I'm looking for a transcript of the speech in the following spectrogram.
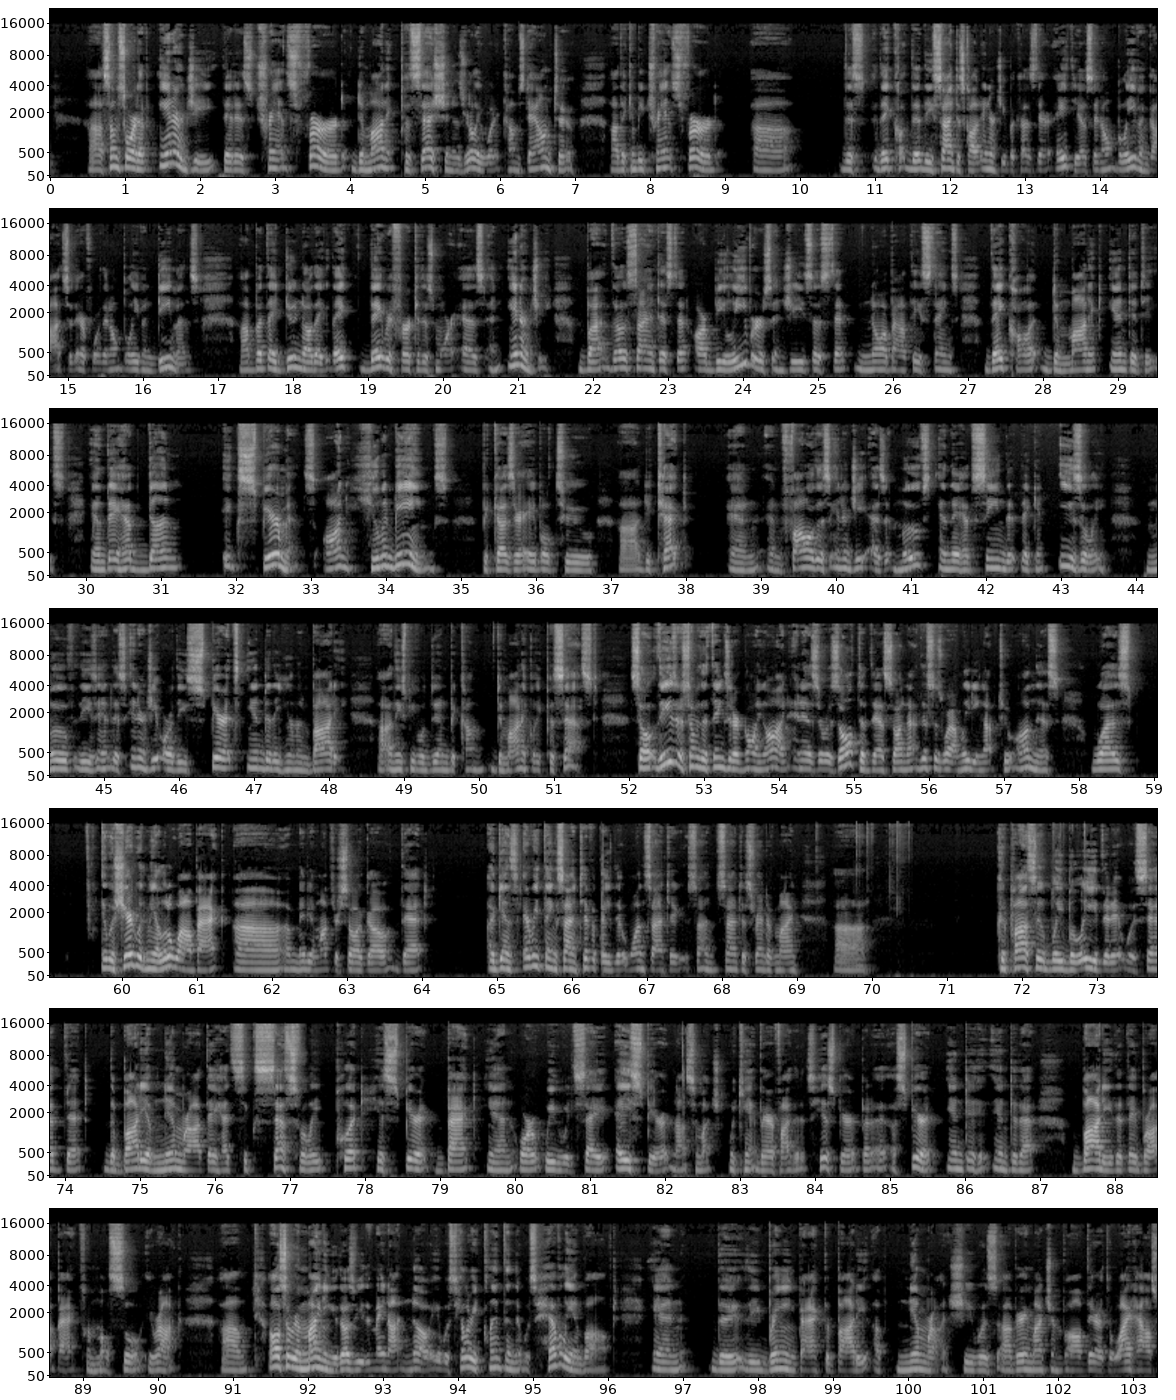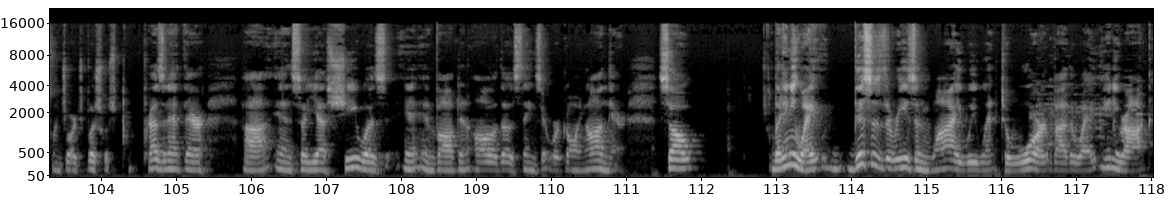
uh, some sort of energy that is transferred. Demonic possession is really what it comes down to. Uh, that can be transferred uh, this they call, the, the scientists call it energy because they're atheists they don't believe in god so therefore they don't believe in demons uh, but they do know they, they they refer to this more as an energy. But those scientists that are believers in jesus that know about these things they call it demonic entities. And they have done experiments on human beings because they're able to uh, detect and and follow this energy as it moves. And they have seen that they can easily move these in this energy or these spirits into the human body. Uh, and these people then become demonically possessed. So these are some of the things that are going on. And as a result of this so not, this is what i'm leading up to on this was it was shared with me a little while back uh, maybe a month or so ago that against everything scientifically that one scientist, scientist friend of mine uh, could possibly believe that it was said that the body of Nimrod, they had successfully put his spirit back in, or we would say a spirit, not so much, we can't verify that it's his spirit, but a, a spirit into, into that body that they brought back from Mosul, Iraq. Um, also, reminding you, those of you that may not know, it was Hillary Clinton that was heavily involved in the the bringing back the body of Nimrod. She was uh, very much involved there at the White House when George Bush was president there, uh, and so yes, she was in, involved in all of those things that were going on there. So, but anyway, this is the reason why we went to war. By the way, in Iraq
